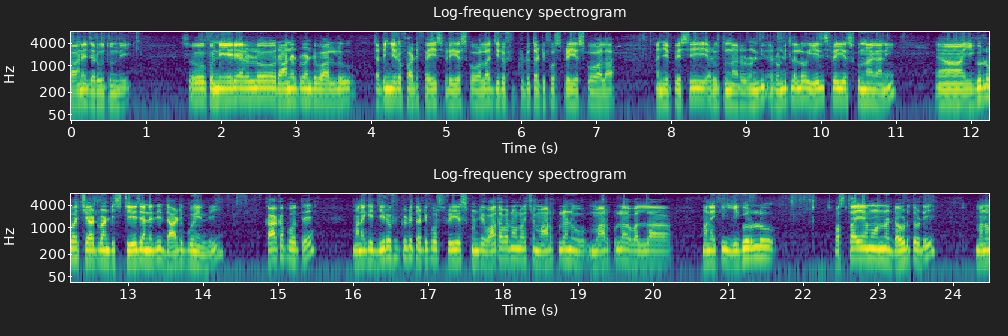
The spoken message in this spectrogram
బాగానే జరుగుతుంది. సో కొన్ని ఏరియాలలో రానటువంటి వాళ్ళు thirteen zero forty five spray చేసుకోవాలా zero fifty two thirty four spray చేసుకోవాలా అని చెప్పేసి అడుగుతున్నారు. రెండు రెండిట్లలో ఏది స్ప్రే చేసుకున్నా కానీ ఎగురులు వచ్చేటువంటి స్టేజ్ అనేది దాటిపోయింది. కాకపోతే మనకి zero fifty two thirty four spray చేసుకుంటే వాతావరణంలో వచ్చే మార్పులను మార్పుల వల్ల మనకి ఎగురులు వస్తాయేమో అన్న డౌట్ తోటి మనం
